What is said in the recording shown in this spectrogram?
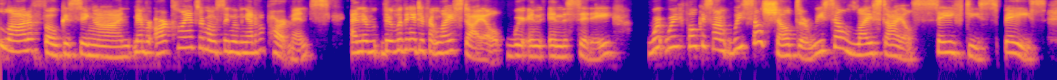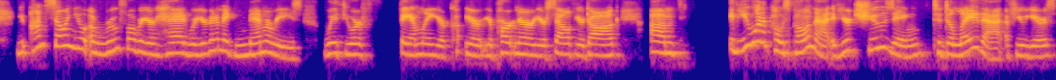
a lot of focusing on. Remember, our clients are mostly moving out of apartments and they're they're living a different lifestyle. We're in in the city. We're, we focus on we sell shelter we sell lifestyle safety space. You, i'm selling you a roof over your head where you're going to make memories with your family your your your partner yourself your dog. Um, if you want to postpone that if you're choosing to delay that a few years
